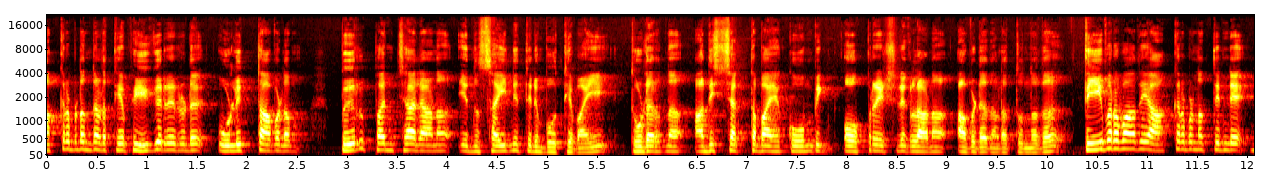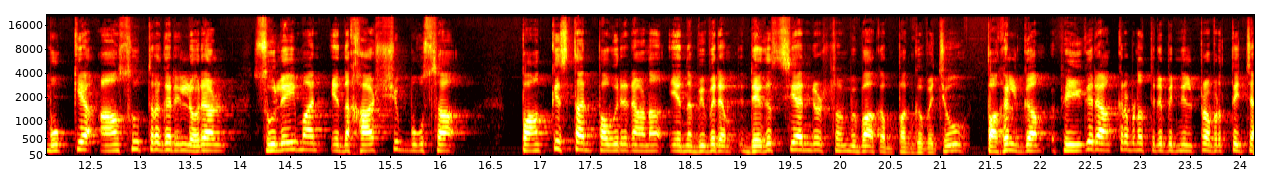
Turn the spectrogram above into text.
ആക്രമണം നടത്തിയ ഭീകരരുടെ ഒളിത്താവളം പിർ പഞ്ചാലാണ് എന്ന് സൈന്യത്തിന് ബോധ്യമായി. തുടർന്ന് അതിശക്തമായ കോമ്പിംഗ് ഓപ്പറേഷനുകളാണ് അവിടെ നടത്തുന്നത്. തീവ്രവാദ ആക്രമണത്തിന്റെ മുഖ്യ ആസൂത്രകരിൽ ഒരാൾ സുലൈമാൻ എന്ന ഹാഷിം മൂസ പാകിസ്ഥാൻ പൗരനാണ് എന്ന വിവരം രഹസ്യാന്വേഷണ വിഭാഗം പങ്കുവച്ചു. പഹൽഗാം ഭീകരാക്രമണത്തിന് പിന്നിൽ പ്രവർത്തിച്ച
